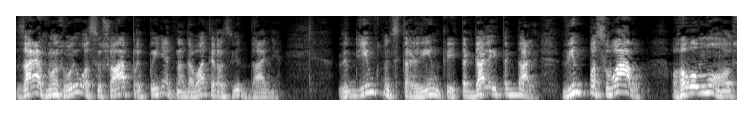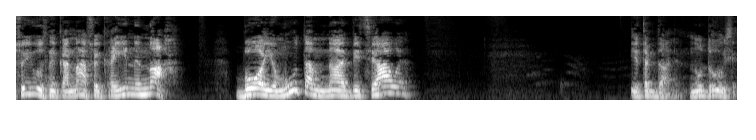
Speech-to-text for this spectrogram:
Зараз, можливо, США припинять надавати розвіддані, відімкнуть старлінки і так далі. і так далі. Він послав головного союзника нашої країни нах, бо йому там наобіцяли і так далі. Ну, друзі,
